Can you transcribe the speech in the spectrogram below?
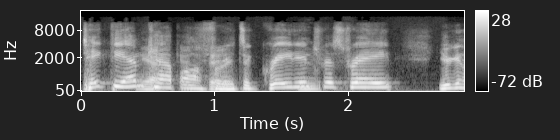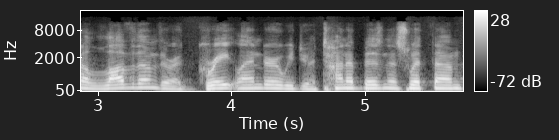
Take the MCAP yeah, offer. Shape. It's a great interest rate. You're going to love them. They're a great lender. We do a ton of business with them.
